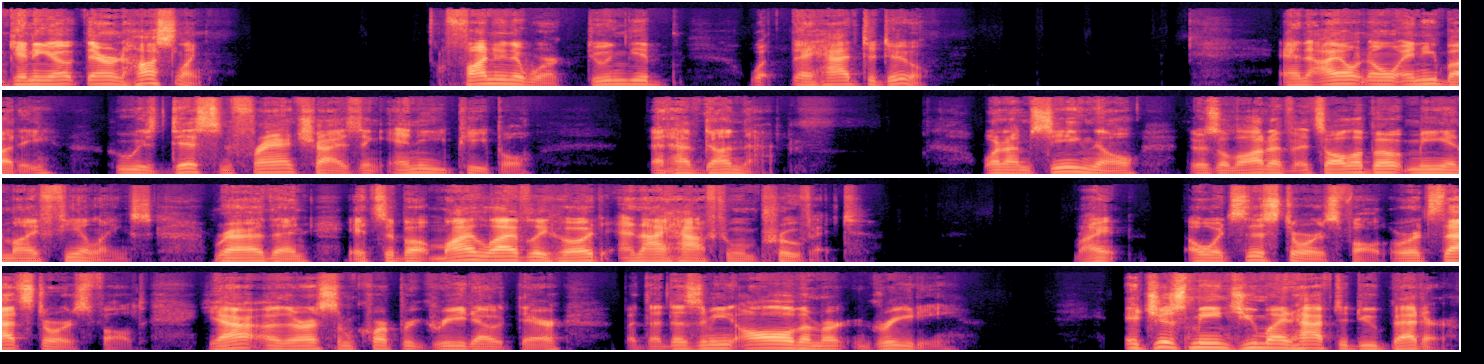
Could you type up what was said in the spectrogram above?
getting out there and hustling, finding the work, doing the what they had to do. And I don't know anybody who is disenfranchising any people that have done that. What I'm seeing though, there's a lot of it's all about me and my feelings rather than it's about my livelihood and I have to improve it. Right? oh, it's this store's fault or it's that store's fault. Yeah, uh, there are some corporate greed out there, but that doesn't mean all of them are greedy. It just means you might have to do better.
